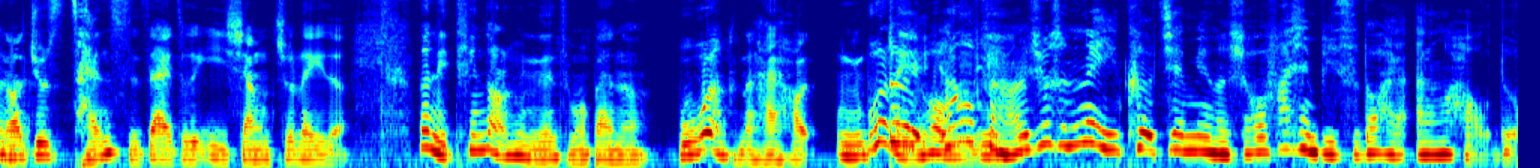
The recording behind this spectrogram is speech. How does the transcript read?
然后就是惨死在这个异乡之类的。那你听到以后，你能怎么办呢？不问可能还好，你问了以后，然后反而就是那一刻见面的时候，发现彼此都还安好的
